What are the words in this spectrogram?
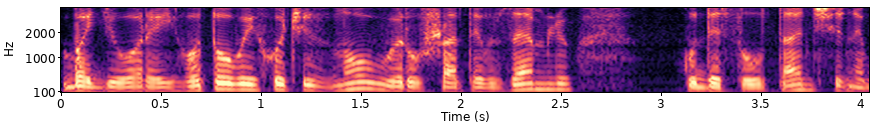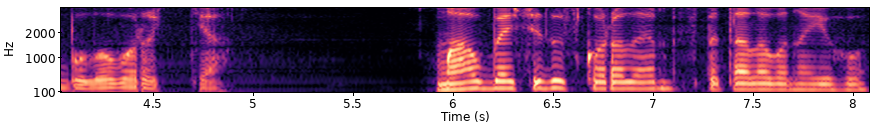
бадьорий, готовий хоч і знову вирушати в землю, куди султанші не було вороття. Мав бесіду з королем? спитала вона його.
